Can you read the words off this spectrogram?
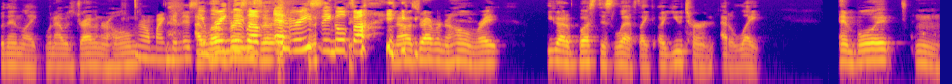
but then like when I was driving her home, Oh my goodness! You bring this up this up. every single time. when I was driving her home, right? You got to bust this left, like a U turn at a light. And boy, mm,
